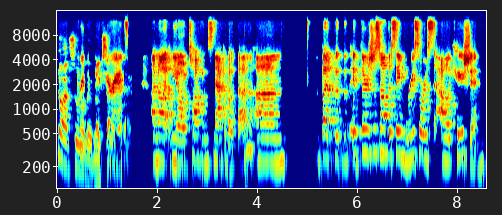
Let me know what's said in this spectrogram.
no, absolutely, it makes experience. sense. I'm not, you know, talking smack about them. Um, but the, it, there's just not the same resource allocation.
